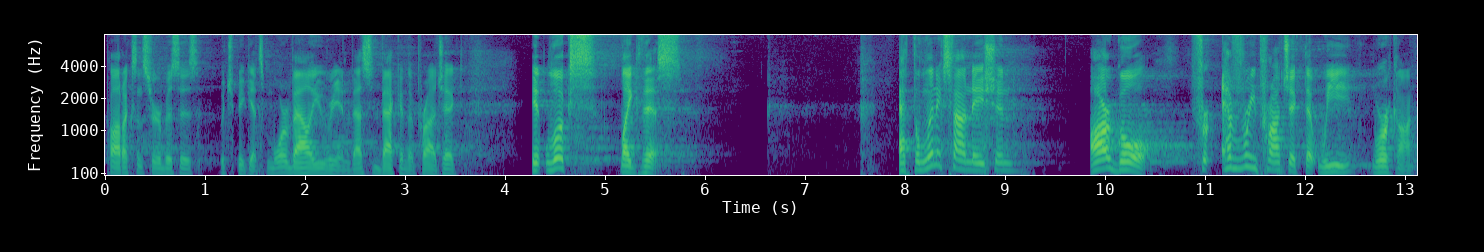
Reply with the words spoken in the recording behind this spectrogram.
products and services, which begets more value reinvested back in the project. It looks like this. At the Linux Foundation, our goal for every project that we work on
